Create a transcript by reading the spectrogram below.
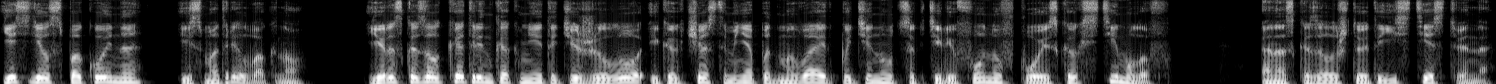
я сидел спокойно и смотрел в окно. Я рассказал Кэтрин, как мне это тяжело и как часто меня подмывает потянуться к телефону в поисках стимулов. Она сказала, что это естественно,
